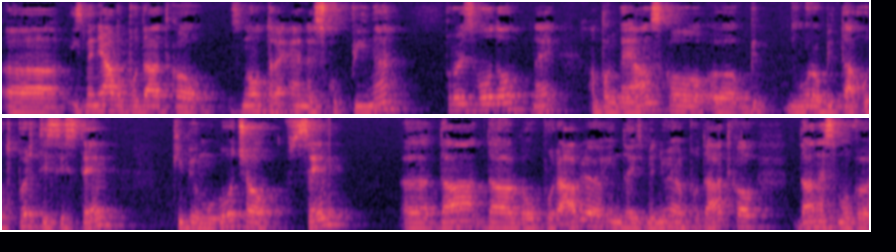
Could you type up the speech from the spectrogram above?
uh, izmenjavo podatkov znotraj ene skupine proizvodov, ne, ampak dejansko uh, bi moral biti ta odprti sistem, ki bi omogočal vsem, uh, da, da ga uporabljajo in da izmenjujejo podatkov. Danes smo v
